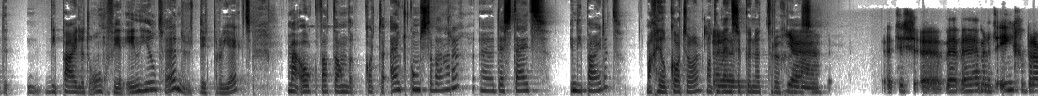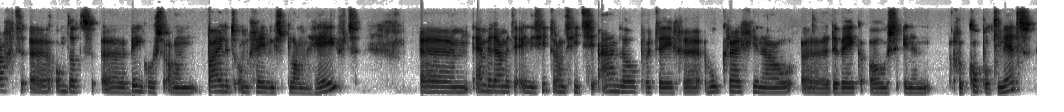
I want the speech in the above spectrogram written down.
de, die pilot ongeveer inhield, hè, dus dit project, maar ook wat dan de korte uitkomsten waren destijds in die pilot? Mag heel kort hoor, want de mensen kunnen het teruglezen. Ja. Het is, uh, we, we, hebben het ingebracht uh, omdat uh, Binkhorst al een pilotomgevingsplan heeft. Um, en we daar met de energietransitie aanlopen tegen hoe krijg je nou de WKO's in een gekoppeld net.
